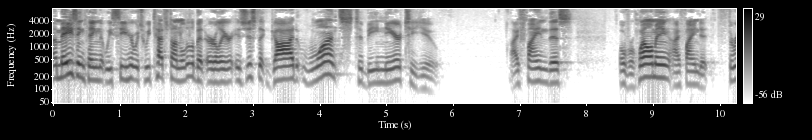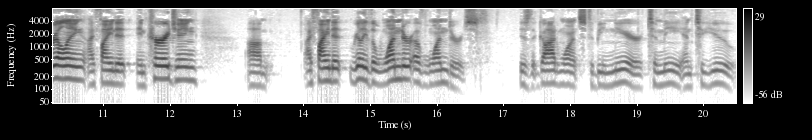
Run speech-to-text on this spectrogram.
amazing thing that we see here, which we touched on a little bit earlier, is just that God wants to be near to you. I find this overwhelming. I find it thrilling. I find it encouraging. Um, I find it really the wonder of wonders is that God wants to be near to me and to you.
